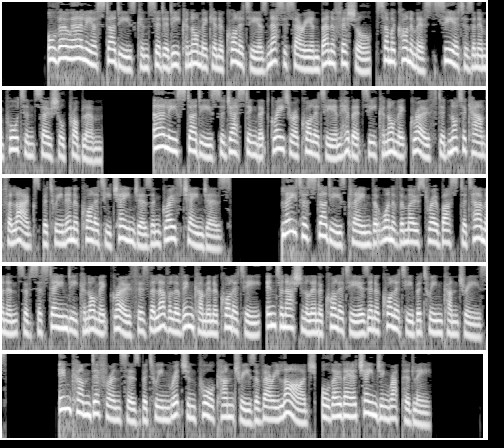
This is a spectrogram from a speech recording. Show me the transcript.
Although earlier studies considered economic inequality as necessary and beneficial, some economists see it as an important social problem. Early studies suggesting that greater equality inhibits economic growth did not account for lags between inequality changes and growth changes. Later studies claimed that one of the most robust determinants of sustained economic growth is the level of income inequality. International inequality is inequality between countries. Income differences between rich and poor countries are very large, although they are changing rapidly.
